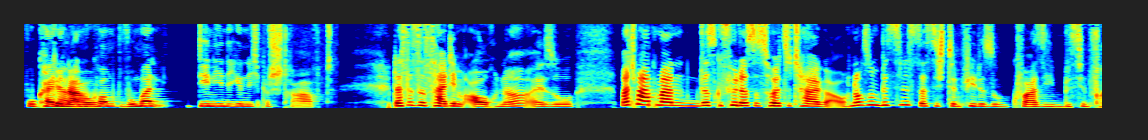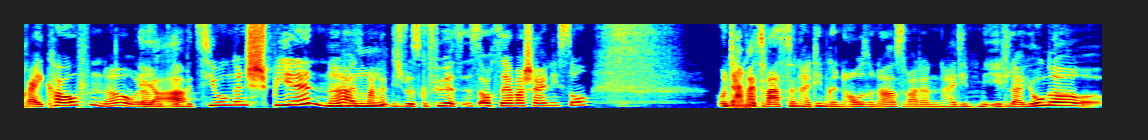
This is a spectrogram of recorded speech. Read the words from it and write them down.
wo keiner Genau. rankommt, wo man denjenigen nicht bestraft. Das ist es halt eben auch, ne? Also manchmal hat man das Gefühl, dass es heutzutage auch noch so ein bisschen ist, dass sich dann viele so quasi ein bisschen freikaufen, ne? Oder Ja. mit ihren Beziehungen spielen, ne? Also man hat nicht nur das Gefühl, es ist auch sehr wahrscheinlich so. Und damals war es dann halt eben genauso, ne? Es war dann halt eben ein edler Junge,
